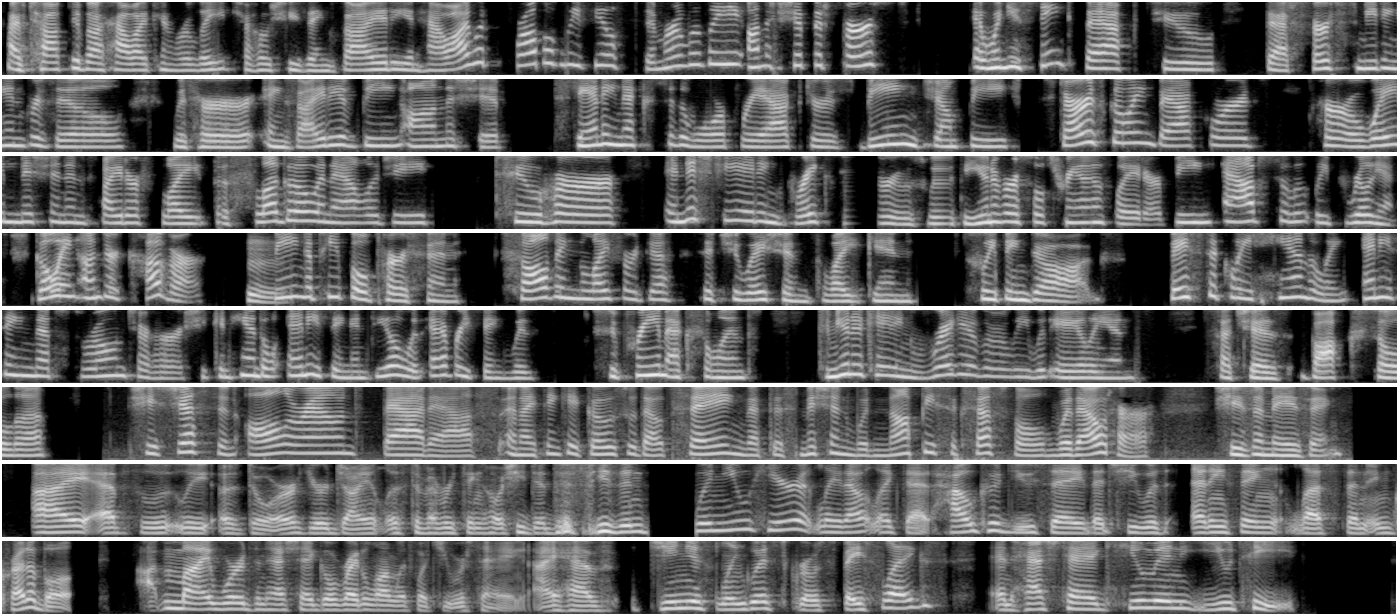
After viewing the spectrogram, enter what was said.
I've talked about how I can relate to Hoshi's anxiety and how I would probably feel similarly on a ship at first. And when you think back to that first meeting in Brazil with her anxiety of being on the ship, standing next to the warp reactors, being jumpy, stars going backwards, her away mission in fight or flight, the sluggo analogy to her initiating breakthroughs with the universal translator, being absolutely brilliant, going undercover, hmm. being a people person, solving life or death situations like in Sleeping Dogs, basically handling anything that's thrown to her. She can handle anything and deal with everything with supreme excellence, communicating regularly with aliens such as Vox Sola. She's just an all around badass, and I think it goes without saying that this mission would not be successful without her. She's amazing. I absolutely adore your giant list of everything Hoshi did this season. When you hear it laid out like that, how could you say that she was anything less than incredible? Uh, my words and hashtag go right along with what you were saying. I have genius linguist grow space legs and hashtag human UT.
